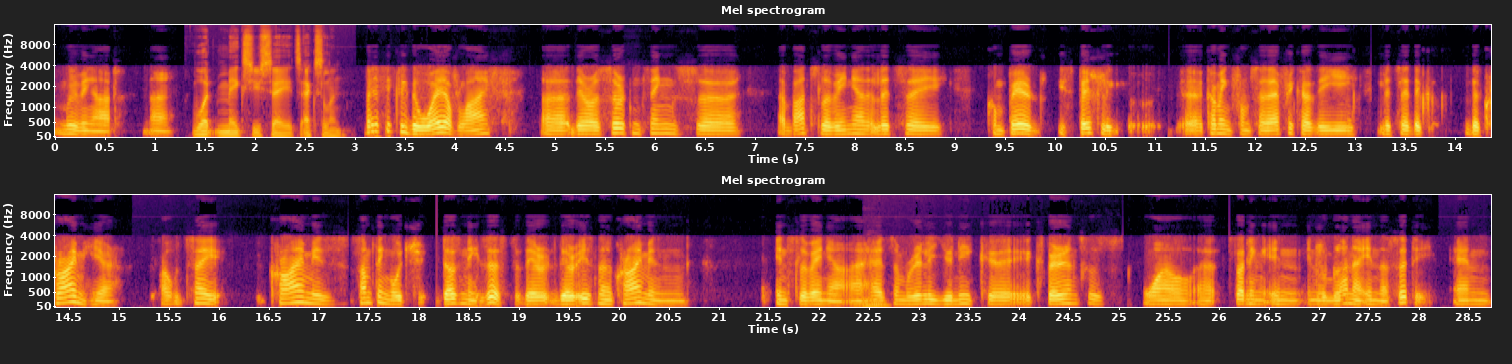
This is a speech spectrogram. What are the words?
moving out no What makes you say it's excellent? basically the way of life. Uh, there are certain things uh, about Slovenia that, let's say, compared, especially uh, coming from South Africa, the let's say the the crime here. I would say crime is something which doesn't exist. There there is no crime in in Slovenia. I had some really unique uh, experiences while uh, studying in in Ljubljana in the city, and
